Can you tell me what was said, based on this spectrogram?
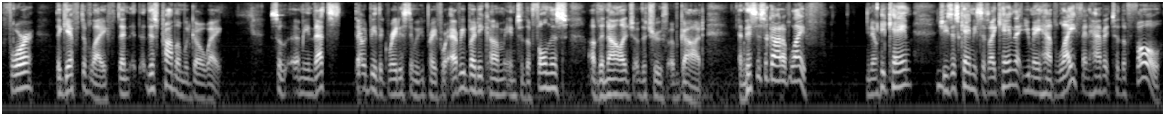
for the gift of life, then this problem would go away. So I mean that's that would be the greatest thing we could pray for. Everybody come into the fullness of the knowledge of the truth of God. And this is a God of life. You know, he came, Jesus came, he says, I came that you may have life and have it to the full.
